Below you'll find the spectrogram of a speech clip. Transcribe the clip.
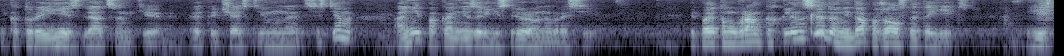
и которые есть для оценки этой части иммунной системы, они пока не зарегистрированы в России. И поэтому в рамках клин-исследований, да, пожалуйста, это есть. Есть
